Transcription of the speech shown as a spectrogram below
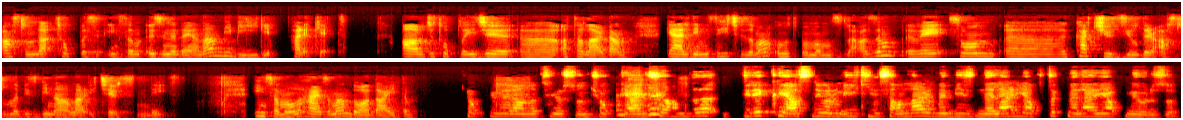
aslında çok basit insanın özüne dayanan bir bilgi, hareket. Avcı toplayıcı e, atalardan geldiğimizi hiçbir zaman unutmamamız lazım ve son e, kaç yüzyıldır aslında biz binalar içerisindeyiz. İnsanoğlu her zaman doğadaydı. Çok güzel anlatıyorsun. Çok yani şu anda direkt kıyaslıyorum ilk insanlar ve biz neler yaptık, neler yapmıyoruzu.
